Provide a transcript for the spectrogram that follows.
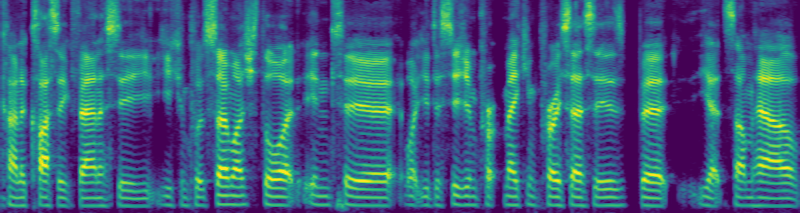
kind of classic fantasy. You can put so much thought into what your decision pro- making process is, but yet somehow,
